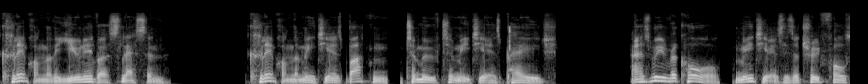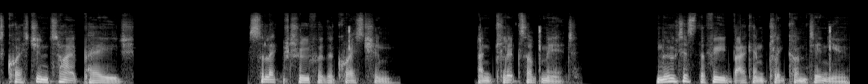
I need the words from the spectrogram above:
Click on the Universe lesson. Click on the Meteors button to move to Meteors page. As we recall, Meteors is a true-false question type page. Select True for the question. And click Submit. Notice the feedback and click Continue.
